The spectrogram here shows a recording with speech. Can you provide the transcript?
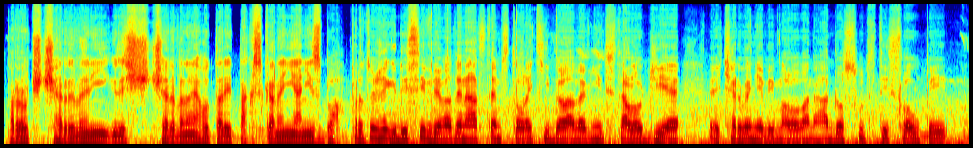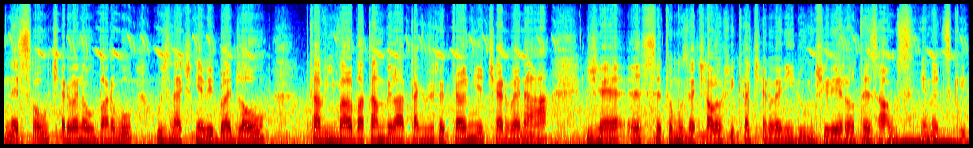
proč červený, když červeného tady takřka není ani zbla? Protože kdysi v 19. století byla vevnitř ta loďie červeně vymalovaná, dosud ty sloupy nesou červenou barvu, už značně vybledlou ta výmalba tam byla tak zřetelně červená, že se tomu začalo říkat Červený dům, čili Roteshaus německy.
